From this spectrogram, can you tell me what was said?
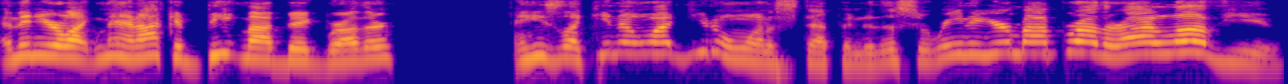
and then you're like, man, I could beat my big brother. And he's like, you know what? You don't want to step into this arena. You're my brother. I love you.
